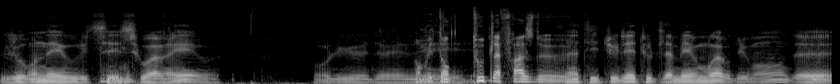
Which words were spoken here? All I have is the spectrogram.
journées ou ces Mhm. soirées au, lieu de En les- mettant toute la phrase de. intitulé toute la mémoire du monde. euh,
